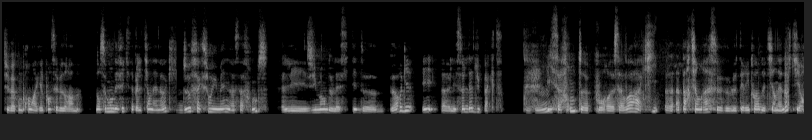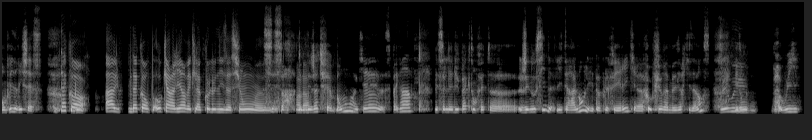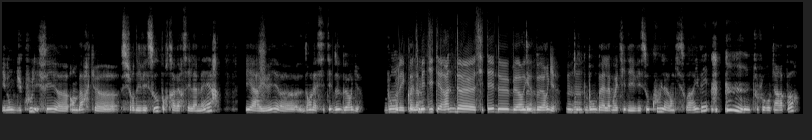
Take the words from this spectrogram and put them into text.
tu vas comprendre à quel point c'est le drame. Dans ce monde des fées qui s'appelle Tirnanok, deux factions humaines s'affrontent. Les humains de la cité de Burg et les soldats du pacte. Mhm. Ils s'affrontent pour euh, savoir à qui euh, appartiendra ce- le territoire de Tirnano qui est rempli de richesses. D'accord. Ah, d'accord. Aucun lien avec la colonisation. euh, C'est ça. voilà. Donc déjà tu fais bon, ok, c'est pas grave. Les soldats du pacte en fait euh, génocident littéralement les peuples féeriques au fur et à mesure qu'ils avancent. Oui, oui. Et donc bah oui. Et donc du coup les fées embarquent sur des vaisseaux pour traverser la mer et arriver dans la cité de Burg. Bon, Sur les bah, côtes la- méditerranéennes de cité de Burg. de Burg. Mhm. Donc bon, bah, la moitié des vaisseaux coulent avant qu'ils soient arrivés. Toujours aucun rapport.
